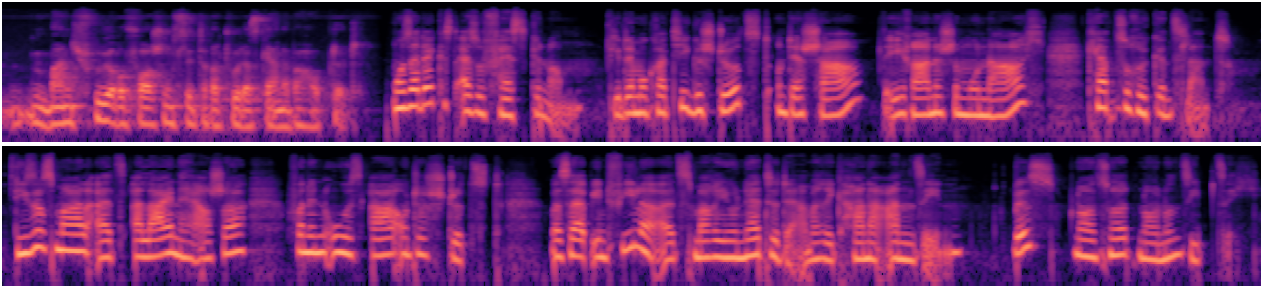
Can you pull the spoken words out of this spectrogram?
manch frühere Forschungsliteratur das gerne behauptet. Mossadegh ist also festgenommen, die Demokratie gestürzt und der Schah, der iranische Monarch, kehrt zurück ins Land. Dieses Mal als Alleinherrscher von den USA unterstützt, weshalb ihn viele als Marionette der Amerikaner ansehen. Bis 1979.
